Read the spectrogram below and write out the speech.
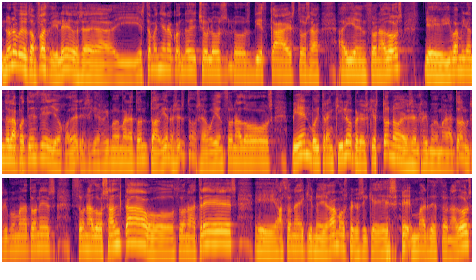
no lo veo tan fácil, ¿eh? O sea, y esta mañana cuando he hecho los, los 10K estos ahí en zona 2, iba mirando la potencia y yo, joder, es que el ritmo de maratón todavía no es esto. O sea, voy en zona 2 bien, voy tranquilo, pero es que esto no es el ritmo de maratón. Ritmo de maratón es zona 2 alta o zona 3. Eh, a zona X no llegamos, pero sí que es más de zona 2.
